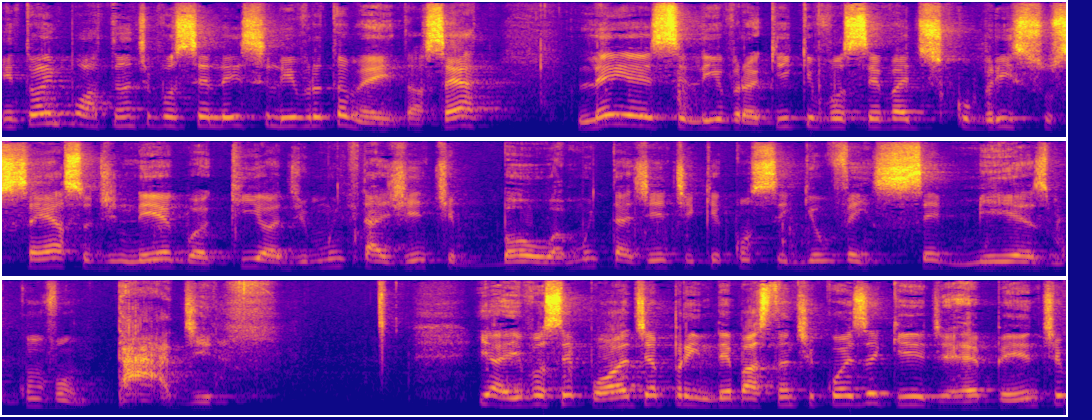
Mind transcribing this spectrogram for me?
Então é importante você ler esse livro também, tá certo? Leia esse livro aqui que você vai descobrir sucesso de nego aqui, ó, de muita gente boa, muita gente que conseguiu vencer mesmo, com vontade, e aí você pode aprender bastante coisa aqui. De repente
